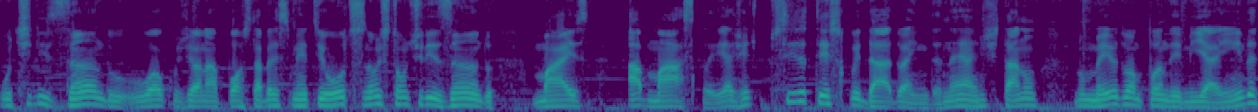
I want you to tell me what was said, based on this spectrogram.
utilizando o álcool gel na porta do estabelecimento e outros não estão utilizando mais a máscara. E a gente precisa ter esse cuidado ainda, né? A gente está no, no meio de uma pandemia ainda,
